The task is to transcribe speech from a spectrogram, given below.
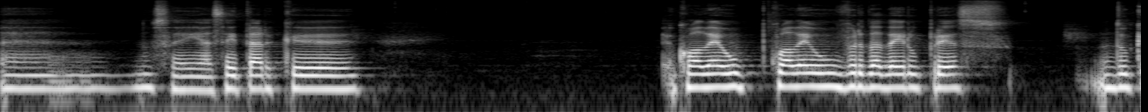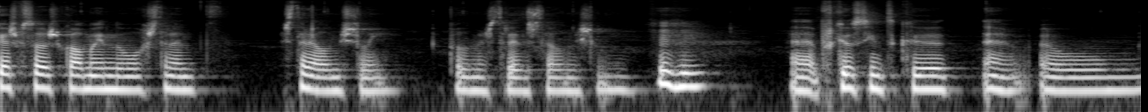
eh, não sei, aceitar que. Qual é, o, qual é o verdadeiro preço do que as pessoas comem no restaurante Estrela Michelin? Pelo menos três estrelas Michelin. Eh, porque eu sinto que o-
